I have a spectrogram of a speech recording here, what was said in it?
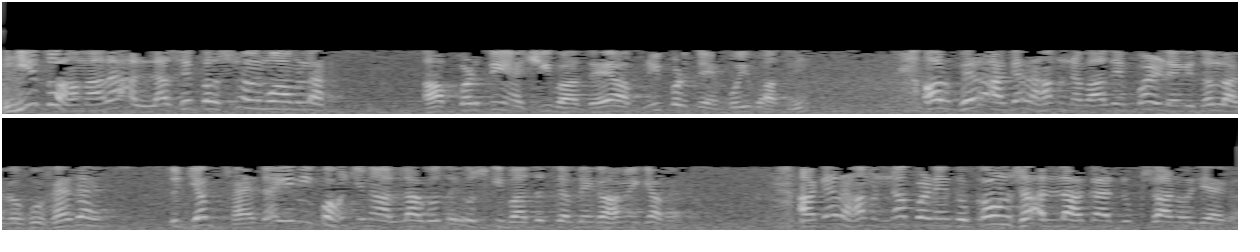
یہ تو ہمارا اللہ سے پرسنل معاملہ ہے۔ آپ پڑھتے ہیں، اچھی بات ہے، آپ نہیں پڑھتے ہیں، کوئی بات نہیں۔ اور پھر اگر ہم نمازیں پڑھ لیں گے تو اللہ کا کوئی فائدہ ہے؟ تو جب فائدہ ہی نہیں پہنچنا اللہ کو، تو اس کی عبادت کرنے کا ہمیں کیا فائدہ؟ اگر ہم نہ پڑھیں تو کون سا اللہ کا نقصان ہو جائے گا؟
